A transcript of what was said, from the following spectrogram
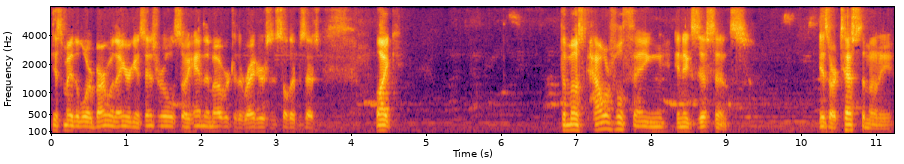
This made the Lord burn with anger against Israel, so he handed them over to the raiders and stole their possessions. Like the most powerful thing in existence is our testimony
